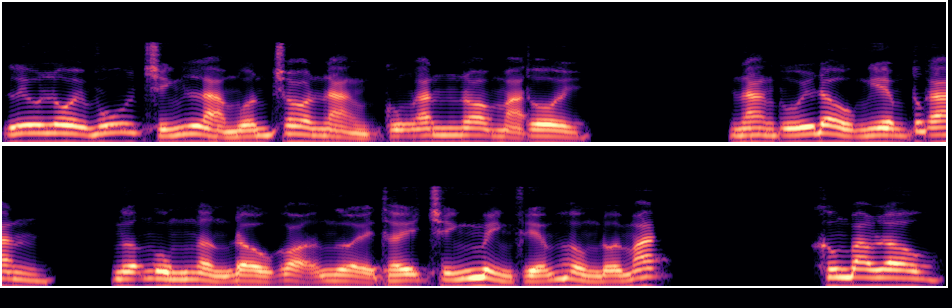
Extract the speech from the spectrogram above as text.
lưu lôi vũ chính là muốn cho nàng cũng ăn no mà thôi. Nàng túi đầu nghiêm túc ăn, ngượng ngùng ngẩng đầu gọi người thấy chính mình phiếm hồng đôi mắt. Không bao lâu,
